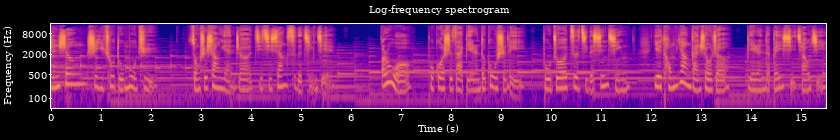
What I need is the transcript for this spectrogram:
人生是一出独幕剧。总是上演着极其相似的情节，而我不过是在别人的故事里捕捉自己的心情，也同样感受着别人的悲喜交集。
